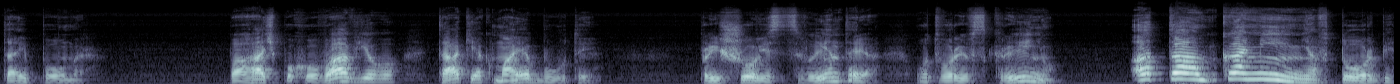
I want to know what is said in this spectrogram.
та й помер. Багач поховав його так, як має бути. Прийшов із цвинтаря, отворив скриню, а там каміння в торбі.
